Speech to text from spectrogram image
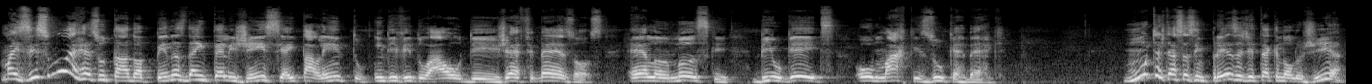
mas isso não é resultado apenas da inteligência e talento individual de Jeff Bezos, Elon Musk, Bill Gates ou Mark Zuckerberg. Muitas dessas empresas de tecnologia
